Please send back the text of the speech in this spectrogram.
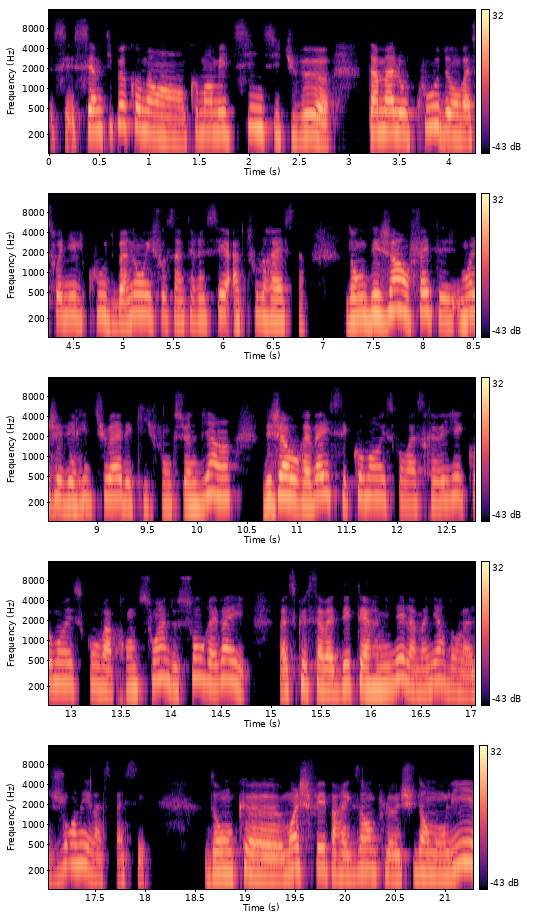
c'est un petit peu comme en, médecine, si tu veux, euh, tu as mal au coude, on va soigner le coude. Ben non, il faut s'intéresser à tout le reste. Donc, déjà, en fait, moi, j'ai des rituels et qui fonctionnent bien. Hein. Déjà, au réveil, c'est comment est-ce qu'on va se réveiller, comment est-ce qu'on va prendre soin de son réveil, parce que ça va déterminer la manière dont la journée va se passer. Donc, euh, moi, je fais, par exemple, je suis dans mon lit,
